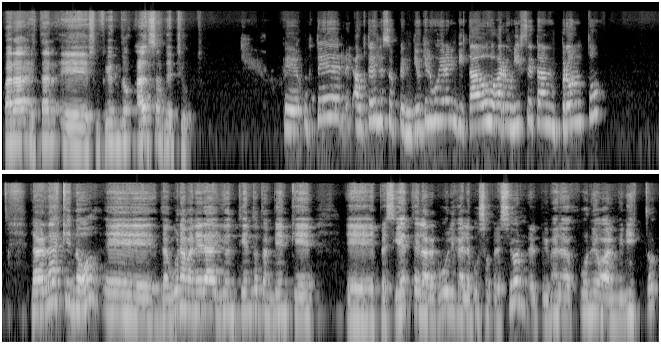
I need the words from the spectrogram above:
para estar eh, sufriendo alzas de tributo. Eh, ¿usted, ¿A ustedes les sorprendió que los hubieran invitado a reunirse tan pronto? La verdad es que no. Eh, de alguna manera yo entiendo también que eh, el presidente de la República le puso presión el primero de junio al ministro,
